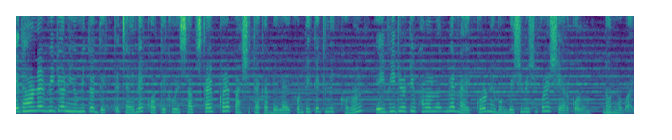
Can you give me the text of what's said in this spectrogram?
এ ধরনের ভিডিও নিয়মিত দেখতে চাইলে কতে করে সাবস্ক্রাইব করে পাশে থাকা বেল আইকনটিতে ক্লিক করুন। এই ভিডিওটি ভালো লাগলে লাইক করুন এবং বেশি বেশি করে শেয়ার করুন। ধন্যবাদ।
